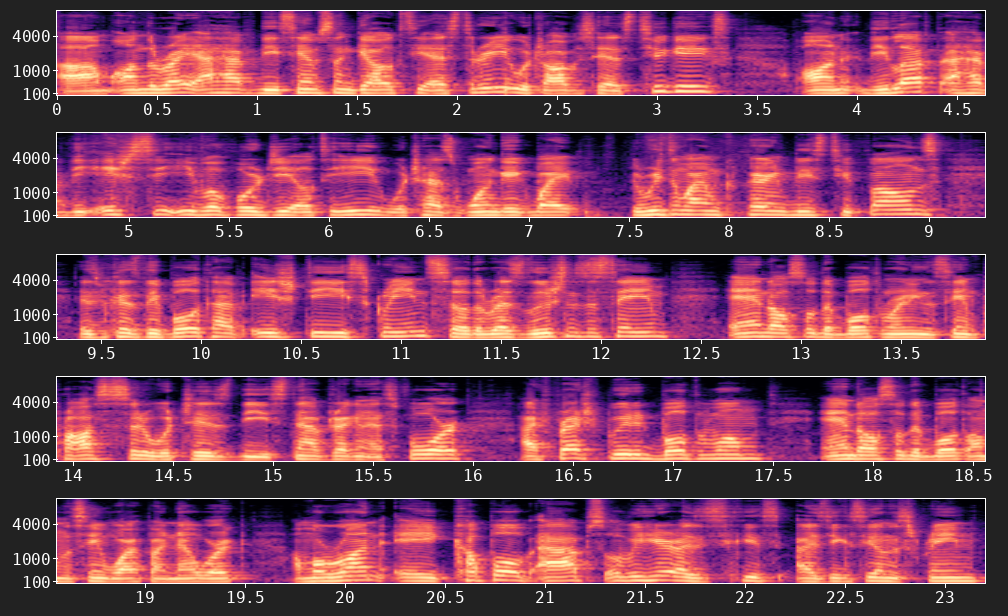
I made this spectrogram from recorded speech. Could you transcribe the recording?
Um, on the right I have the Samsung Galaxy S3 which obviously has 2 gigs. On the left I have the HTC Evo 4G LTE which has 1 gigabyte. The reason why I'm comparing these two phones is because they both have HD screens so the resolution is the same and also they're both running the same processor which is the Snapdragon S4. I fresh booted both of them and also they're both on the same Wi-Fi network. I'm gonna run a couple of apps over here as you, see, as you can see on the screen,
